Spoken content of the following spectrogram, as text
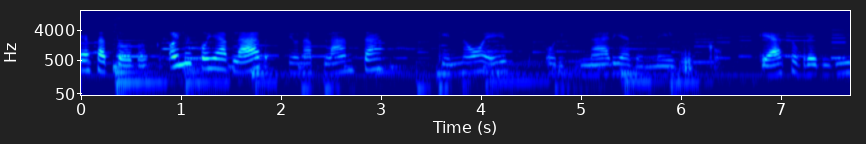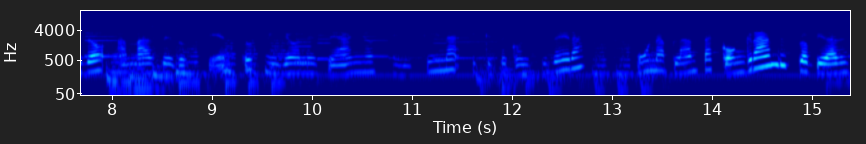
Días a todos. Hoy les voy a hablar de una planta que no es originaria de México, que ha sobrevivido a más de 200 millones de años en China y que se considera una planta con grandes propiedades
